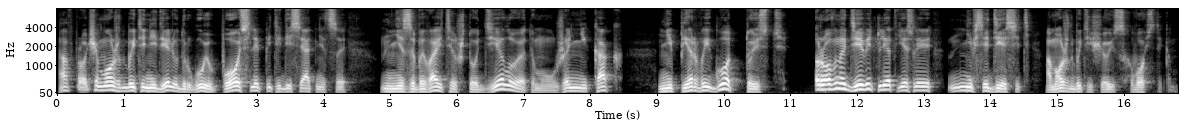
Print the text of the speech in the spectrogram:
а, впрочем, может быть, и неделю-другую после пятидесятницы. Не забывайте, что делу этому уже никак не первый год, то есть ровно девять лет, если не все десять, а может быть еще и с хвостиком.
